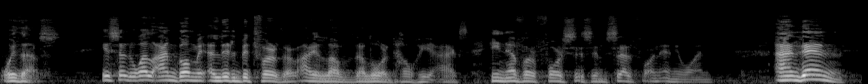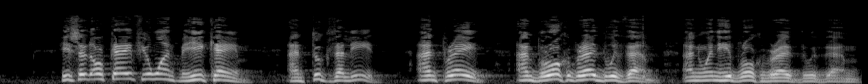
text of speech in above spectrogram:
with us? He said, well, I'm going a little bit further. I love the Lord, how He acts. He never forces Himself on anyone. And then He said, okay, if you want me. He came and took the lead and prayed and broke bread with them. And when He broke bread with them,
